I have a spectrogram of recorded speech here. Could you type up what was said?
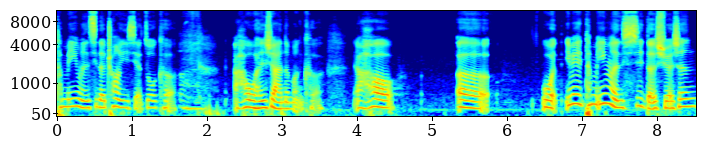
他们英文系的创意写作课，然后我很喜欢那门课。然后，呃，我因为他们英文系的学生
